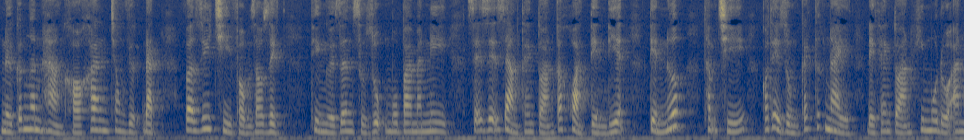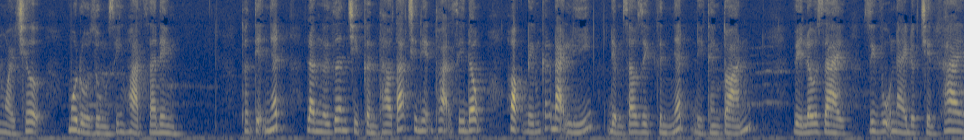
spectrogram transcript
nơi các ngân hàng khó khăn trong việc đặt và duy trì phòng giao dịch, thì người dân sử dụng mobile money sẽ dễ dàng thanh toán các khoản tiền điện, tiền nước, thậm chí có thể dùng cách thức này để thanh toán khi mua đồ ăn ngoài chợ, mua đồ dùng sinh hoạt gia đình. Thuận tiện nhất là người dân chỉ cần thao tác trên điện thoại di động hoặc đến các đại lý, điểm giao dịch gần nhất để thanh toán. Về lâu dài, dịch vụ này được triển khai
